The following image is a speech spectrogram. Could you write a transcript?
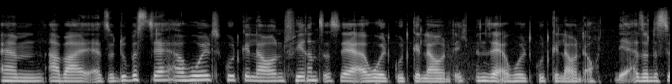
ähm, aber also du bist sehr erholt, gut gelaunt, Ferenc ist sehr erholt, gut gelaunt, ich bin sehr erholt, gut gelaunt. Auch, also das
